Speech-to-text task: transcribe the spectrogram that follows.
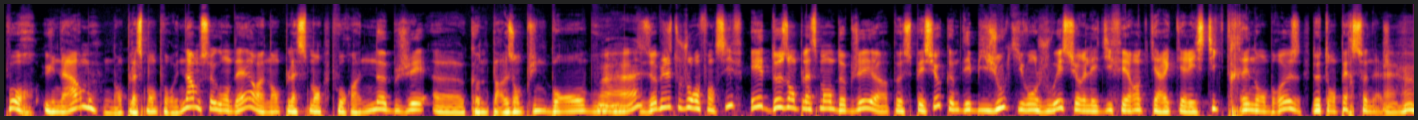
pour une arme, un emplacement pour une arme secondaire, un emplacement pour un objet euh, comme par exemple une bombe ou Ouais. des objets toujours offensifs, et deux emplacements d'objets un peu spéciaux comme des bijoux qui vont jouer sur les différentes caractéristiques très nombreuses de ton personnage. Ah,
